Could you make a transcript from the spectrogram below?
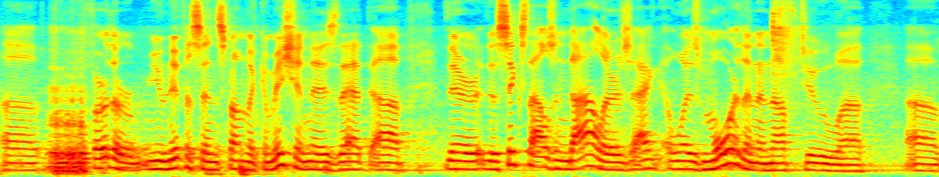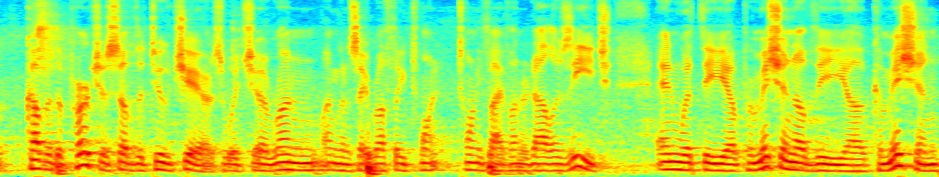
uh, further munificence from the commission is that uh, there, the $6,000 was more than enough to uh, uh, cover the purchase of the two chairs, which uh, run, I'm going to say roughly $2,500 each. And with the uh, permission of the uh, commission,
